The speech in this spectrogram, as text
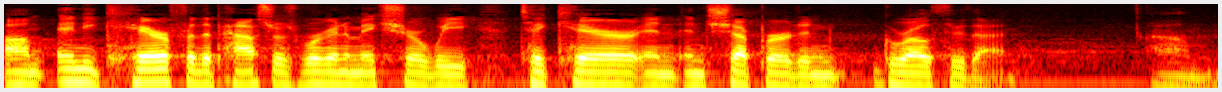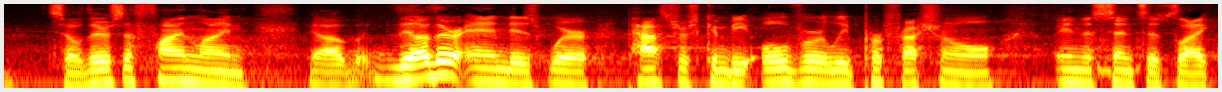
um, any care for the pastors, we're going to make sure we take care and, and shepherd and grow through that. Um, so there's a fine line. Uh, the other end is where pastors can be overly professional in the sense it's like,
